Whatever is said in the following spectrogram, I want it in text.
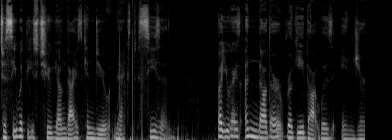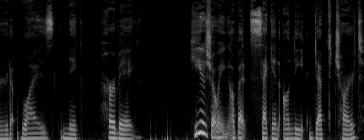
to see what these two young guys can do next season. But you guys, another rookie that was injured was Nick Herbig. He is showing up at second on the depth chart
